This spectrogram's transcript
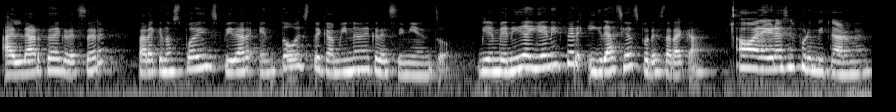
al arte de crecer, para que nos pueda inspirar en todo este camino de crecimiento. Bienvenida Jennifer y gracias por estar acá. Hola, gracias por invitarme.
